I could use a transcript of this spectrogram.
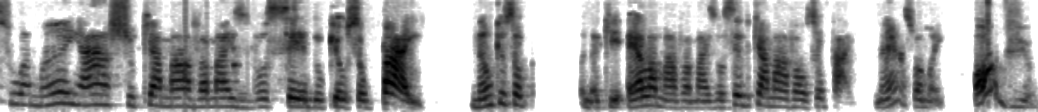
sua mãe acho que amava mais você do que o seu pai. Não que o seu que ela amava mais você do que amava o seu pai, né? A sua mãe. Óbvio.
